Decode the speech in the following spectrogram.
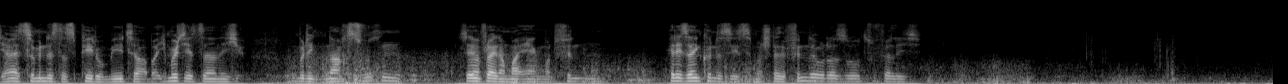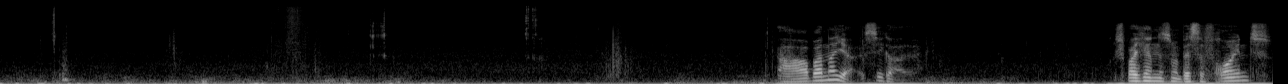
Die haben jetzt zumindest das Pedometer, aber ich möchte jetzt da nicht unbedingt nachsuchen. Das werden wir vielleicht nochmal irgendwann finden. Hätte sein können, dass ich es jetzt mal schnell finde oder so, zufällig. Aber naja, ist egal. Speichern ist mein bester Freund.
